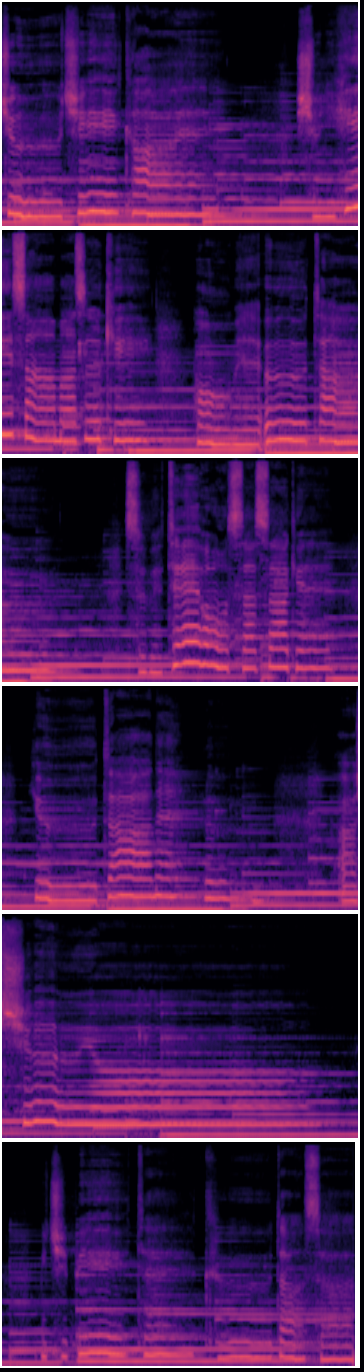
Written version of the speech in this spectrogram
中誓え主にひさまずき褒め歌う。すべてを捧げ委ねる。あしゅよ導いてください。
